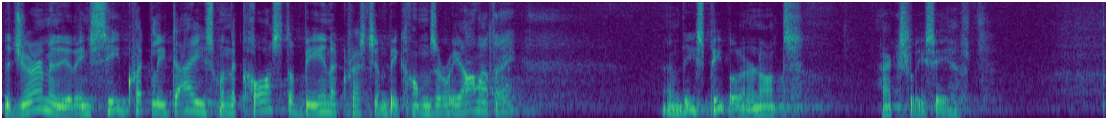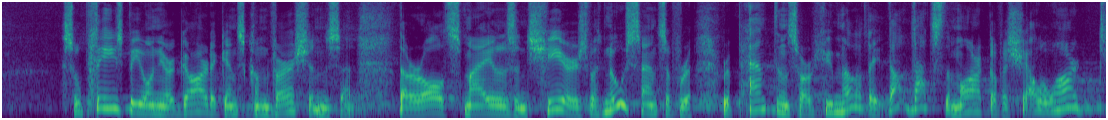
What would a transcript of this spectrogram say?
the germinating seed quickly dies when the cost of being a Christian becomes a reality. And these people are not actually saved. So please be on your guard against conversions that are all smiles and cheers with no sense of re- repentance or humility. That, that's the mark of a shallow heart.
